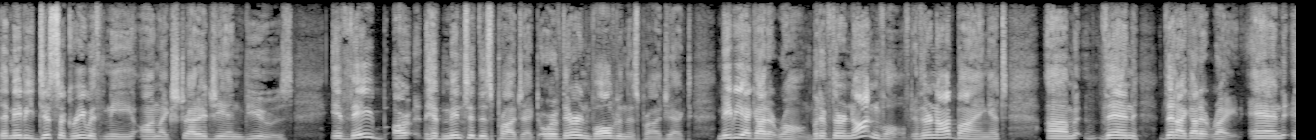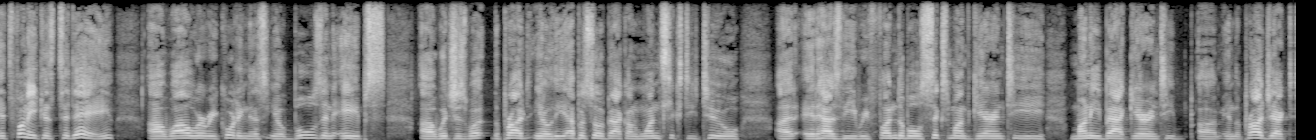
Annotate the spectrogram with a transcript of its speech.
that maybe disagree with me on like strategy and views, if they are have minted this project or if they're involved in this project, maybe I got it wrong. But if they're not involved, if they're not buying it, um, then then I got it right. And it's funny because today, uh, while we're recording this, you know, Bulls and Apes, uh, which is what the project, you know, the episode back on 162, uh, it has the refundable six month guarantee, money back guarantee um, in the project.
